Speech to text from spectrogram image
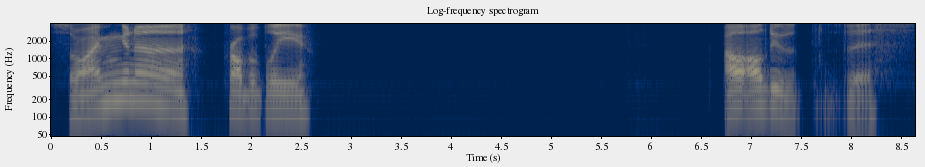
So I'm gonna probably... I'll, I'll do this.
